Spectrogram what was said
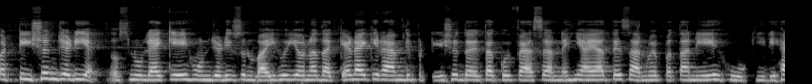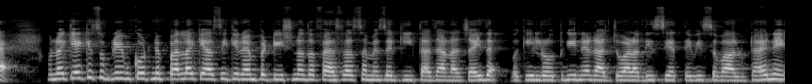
ਪਟੀਸ਼ਨ ਜਿਹੜੀ ਹੈ ਉਸ ਨੂੰ ਲੈ ਕੇ ਹੁਣ ਜਿਹੜੀ ਸੁਣਵਾਈ ਹੋਈ ਹੈ, ਉਹਨਾਂ ਦਾ ਕਹਿਣਾ ਹੈ ਕਿ ਰੈਮ ਦੀ ਪਟੀਸ਼ਨ ਦਾ ਅਜੇ ਤੱਕ ਕੋਈ ਫੈਸਲਾ ਨਹੀਂ ਆਇਆ ਤੇ ਸਾਨੂੰ ਇਹ ਪਤਾ ਨਹੀਂ ਇਹ ਹੋ ਕੀ ਰਿਹਾ ਉਹਨਾਂ ਕਿਹਾ ਕਿ ਸੁਪਰੀਮ ਕੋਰਟ ਨੇ ਪਹਿਲਾਂ ਕਿਹਾ ਸੀ ਕਿ ਰੈਮ ਪਟੀਸ਼ਨਾਂ ਦਾ ਫੈਸਲਾ ਸਮੇਂ ਸਿਰ ਕੀਤਾ ਜਾਣਾ ਚਾਹੀਦਾ ਵਕੀਲ ਰੋਤਗੀ ਨੇ ਰਾਜੋਵਾਲਾ ਦੀ ਸਿਹਤ ਤੇ ਵੀ ਸਵਾਲ ਉਠਾਏ ਨੇ।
